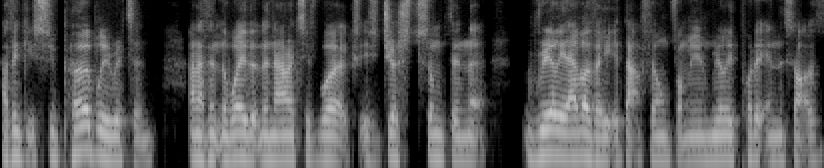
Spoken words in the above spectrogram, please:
I think it's superbly written. And I think the way that the narrative works is just something that really elevated that film for me and really put it in the sort of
